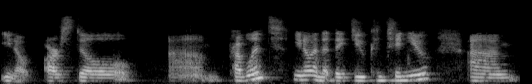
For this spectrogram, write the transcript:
you know, are still um, prevalent, you know, and that they do continue. Um,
